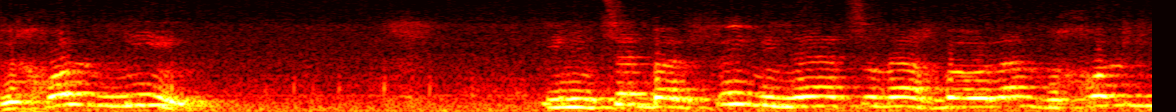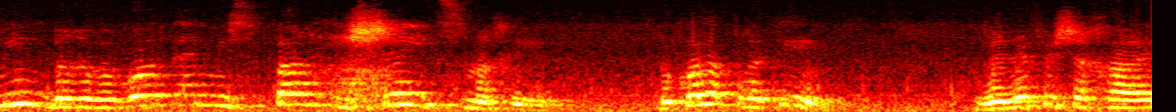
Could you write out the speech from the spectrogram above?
וכל מין, היא נמצאת באלפי מיני הצומח בעולם, וכל מין ברבבות אין מספר אישי צמחים, בכל הפרטים. ונפש החי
